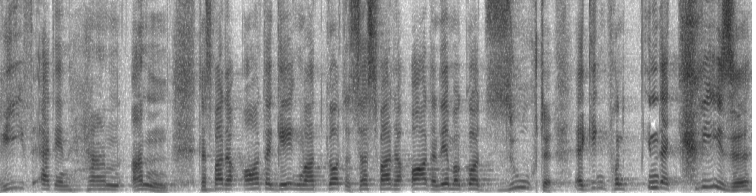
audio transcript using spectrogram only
rief er den Herrn an. Das war der Ort der Gegenwart Gottes, das war der Ort, an dem er Gott suchte. Er ging von in der Krise,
